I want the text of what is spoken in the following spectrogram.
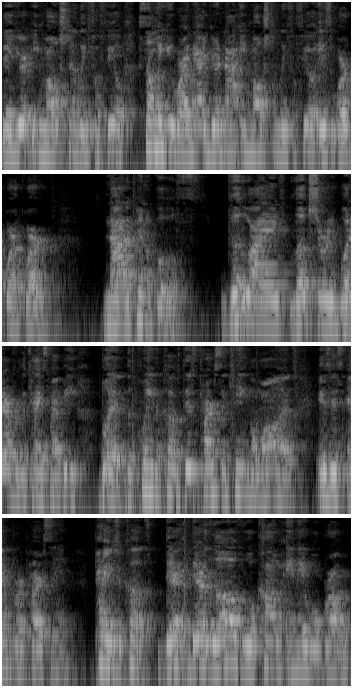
that you're emotionally fulfilled. Some of you right now, you're not emotionally fulfilled. It's work, work, work. Nine of Pentacles, good life, luxury, whatever the case may be. But the Queen of Cups, this person, King of Wands, is this Emperor person. Page of Cups. Their their love will come and it will grow.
